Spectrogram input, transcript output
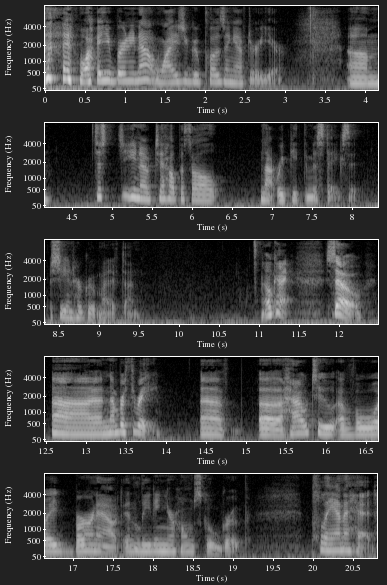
and why are you burning out, and why is your group closing after a year. Um, just you know, to help us all not repeat the mistakes that she and her group might have done. Okay, so uh, number three, uh, uh, how to avoid burnout in leading your homeschool group. Plan ahead.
